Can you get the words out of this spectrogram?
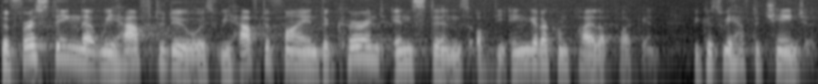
The first thing that we have to do is we have to find the current instance of the Angular compiler plugin because we have to change it.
